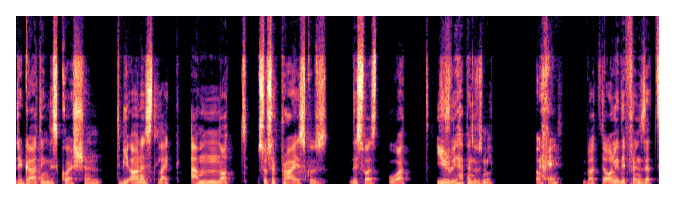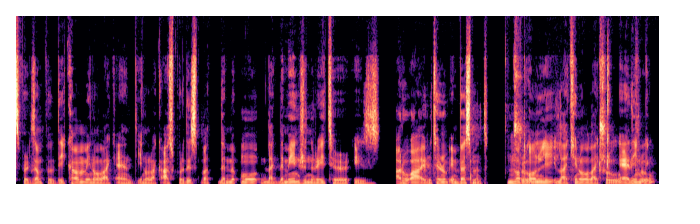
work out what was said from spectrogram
regarding this question, to be honest, like I'm not so surprised because this was what usually happens with me. Okay. But the only difference that, for example, they come, you know, like and you know, like ask for this, but the more like the main generator is ROI, return of investment, not True. only like you know, like True, adding true.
